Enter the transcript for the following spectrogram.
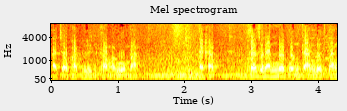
อาจจะเอาพรรคอื่นเข้ามาร่วมบ้างนะครับ เพราะฉะนั้นเมื่อผลการเลือกตั้ง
